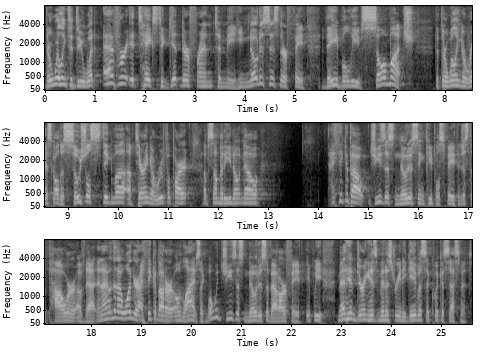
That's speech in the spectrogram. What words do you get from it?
They're willing to do whatever it takes to get their friend to me. He notices their faith. They believe so much that they're willing to risk all the social stigma of tearing a roof apart of somebody you don't know. I think about Jesus noticing people's faith and just the power of that. And, I, and then I wonder, I think about our own lives. Like, what would Jesus notice about our faith if we met him during his ministry and he gave us a quick assessment?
